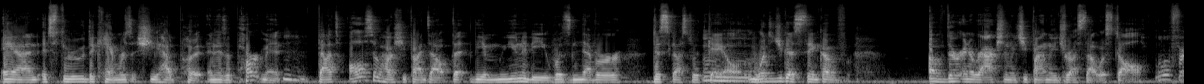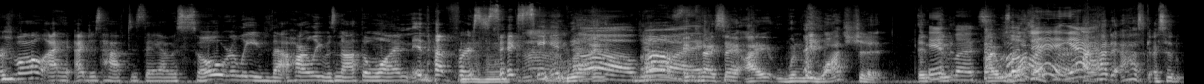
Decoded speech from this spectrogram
And it's through the cameras that she had put in his apartment. Mm-hmm. That's also how she finds out that the immunity was never discussed with Gail. Mm. What did you guys think of of their interaction when she finally dressed that with Stahl? Well, first of all, I, I just have to say I was so relieved that Harlee was not the one in that 1st mm-hmm. sex scene. Oh boy. And can I say, I when we watched it, and, It and looks I was legit, watching, yeah. I had to ask. I said,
